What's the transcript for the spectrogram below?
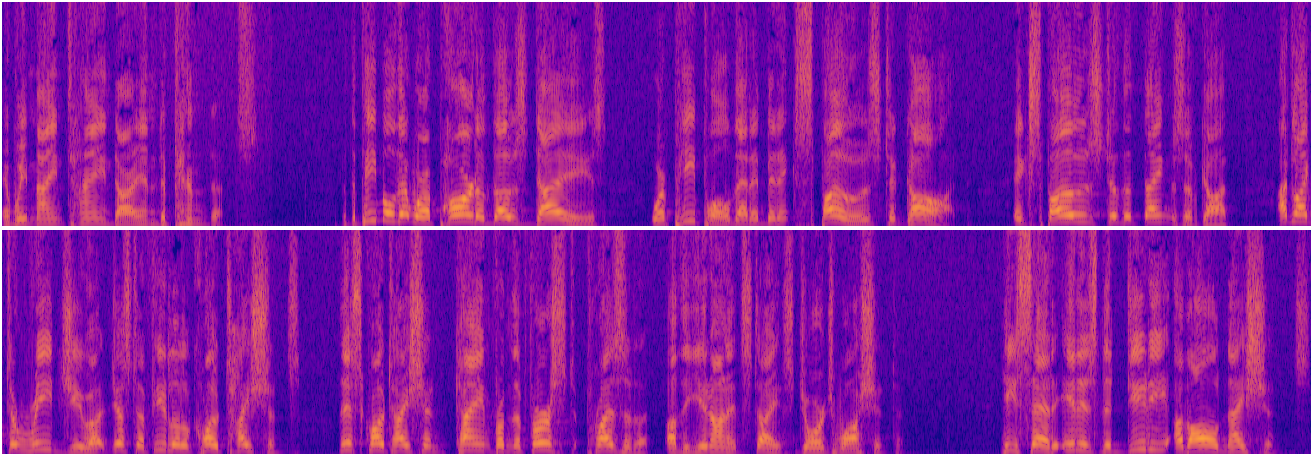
And we maintained our independence. But the people that were a part of those days were people that had been exposed to God, exposed to the things of God. I'd like to read you uh, just a few little quotations. This quotation came from the first president of the United States, George Washington. He said, It is the duty of all nations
